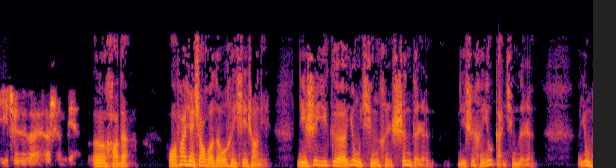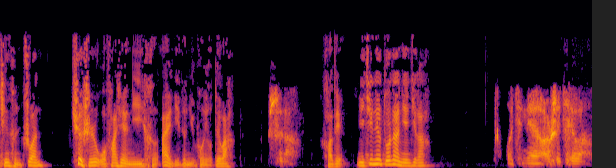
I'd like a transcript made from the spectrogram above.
一直都在他身边。嗯，好的。我发现小伙子，我很欣赏你，你是一个用情很深的人，你是很有感情的人，用情很专。确实，我发现你很爱你的女朋友，对吧？是的。好的，你今年多大年纪了？我今年二十七了。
